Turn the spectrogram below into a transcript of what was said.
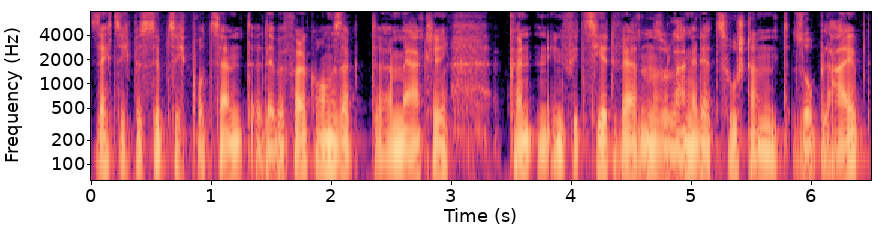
60 bis 70 Prozent der Bevölkerung, sagt äh, Merkel, könnten infiziert werden, solange der Zustand so bleibt.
